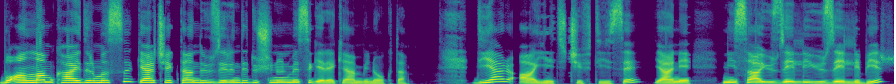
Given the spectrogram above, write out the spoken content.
Bu anlam kaydırması gerçekten de üzerinde düşünülmesi gereken bir nokta. Diğer ayet çifti ise yani Nisa 150-151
